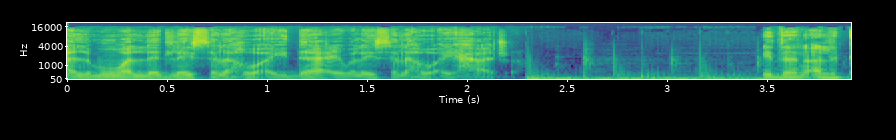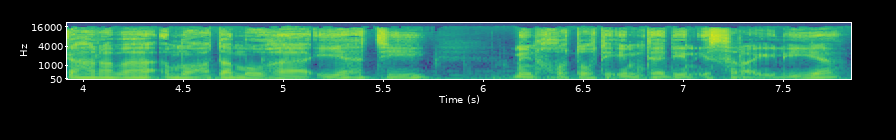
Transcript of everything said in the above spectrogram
المولد ليس له أي داعي وليس له أي حاجة. اذا الكهرباء معظمها يأتي من خطوط إمداد إسرائيلية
